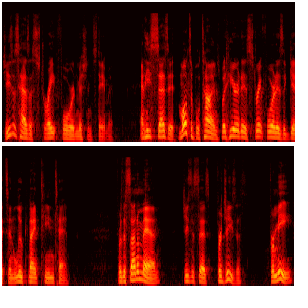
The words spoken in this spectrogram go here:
Jesus has a straightforward mission statement. And he says it multiple times, but here it is, straightforward as it gets in Luke 19:10. For the Son of Man, Jesus says, for Jesus, for me,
